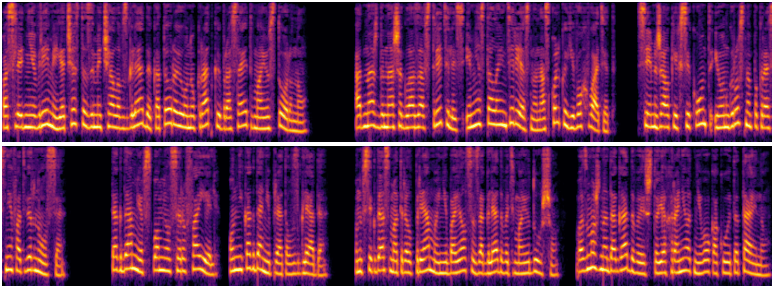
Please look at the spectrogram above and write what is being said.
Последнее время я часто замечала взгляды, которые он украдкой бросает в мою сторону. Однажды наши глаза встретились, и мне стало интересно, насколько его хватит. Семь жалких секунд, и он, грустно покраснев, отвернулся. Тогда мне вспомнился Рафаэль, он никогда не прятал взгляда. Он всегда смотрел прямо и не боялся заглядывать в мою душу, возможно, догадываясь, что я храню от него какую-то тайну.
